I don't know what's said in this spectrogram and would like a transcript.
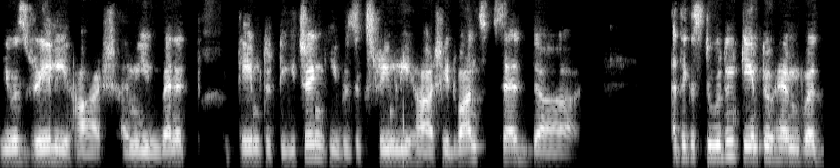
He was really harsh. I mean, when it came to teaching, he was extremely harsh. He'd once said, uh, I think a student came to him with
